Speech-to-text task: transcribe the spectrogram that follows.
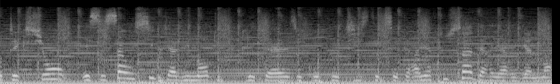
Et c'est ça aussi qui alimente toutes les thèses complotistes, etc. Il y a tout ça derrière également.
